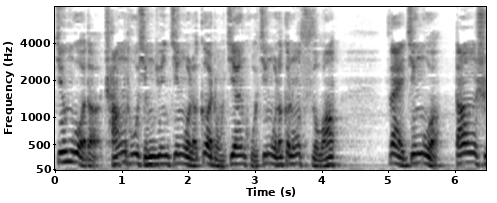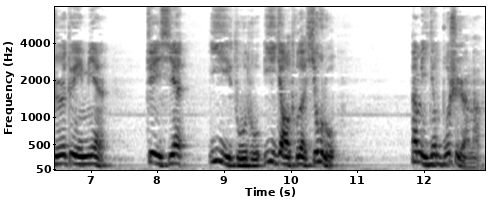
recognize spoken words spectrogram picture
经过的长途行军，经过了各种艰苦，经过了各种死亡，再经过当时对面这些异族徒、异教徒的羞辱，他们已经不是人了。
